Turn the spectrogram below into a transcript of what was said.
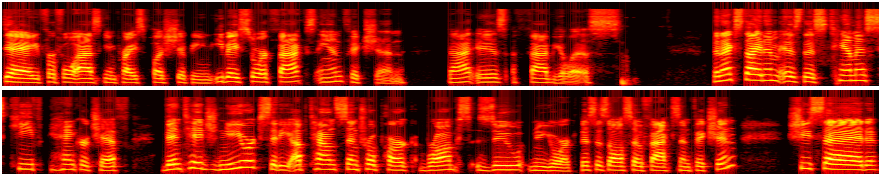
day for full asking price plus shipping. eBay store facts and fiction. That is fabulous. The next item is this Tammis Keefe handkerchief, vintage New York City, Uptown Central Park, Bronx Zoo, New York. This is also facts and fiction. She said,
